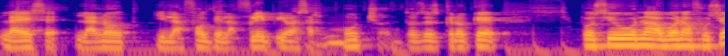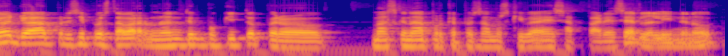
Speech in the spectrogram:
la S, la Note y la Fold y la Flip iba a ser mucho. Entonces creo que pues sí hubo una buena fusión. Yo al principio estaba renuente un poquito, pero más que nada porque pensamos que iba a desaparecer la línea Note.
